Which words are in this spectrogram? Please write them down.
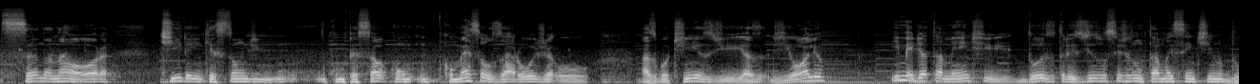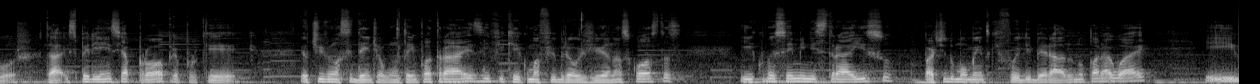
sana na hora, tira em questão de, o pessoal começa a usar hoje o as gotinhas de, de óleo, imediatamente, dois ou três dias, você já não está mais sentindo dor. Tá? Experiência própria, porque eu tive um acidente algum tempo atrás e fiquei com uma fibromialgia nas costas e comecei a ministrar isso a partir do momento que foi liberado no Paraguai e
